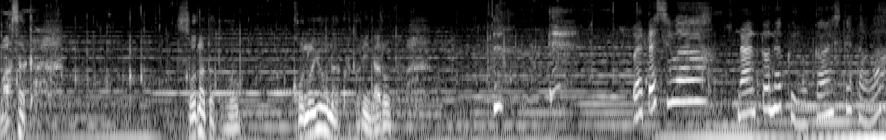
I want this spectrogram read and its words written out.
まさかそなたとこのようなことになろうとは。私はなんとなく予感してたわ。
